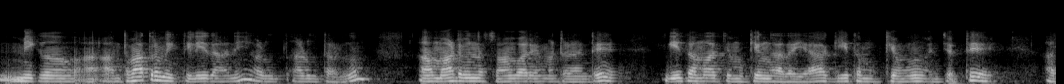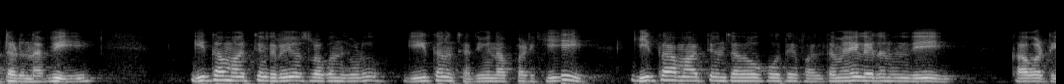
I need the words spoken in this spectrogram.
మీకు అంత మాత్రం మీకు తెలియదా అని అడుగు అడుగుతాడు. ఆ మాట విన్న స్వామివారు ఏమంటాడంటే గీతా మహత్యం ముఖ్యం కాదయ్యా గీత ముఖ్యము అని చెప్తే అతడు నవ్వి గీతామాత్యం ఇరవయో శ్లోకం చూడు గీతను చదివినప్పటికీ గీతామాత్యం చదవకపోతే ఫలితమే లేదనుంది. కాబట్టి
